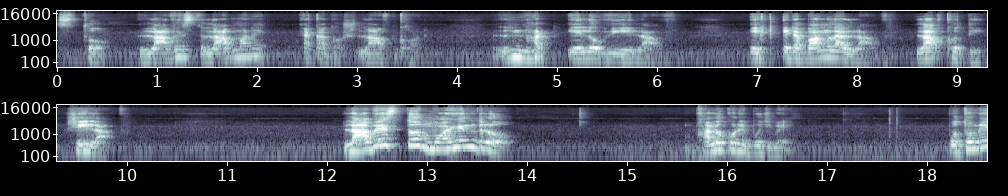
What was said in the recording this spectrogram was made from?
স্থ লাভে লাভ মানে একাদশ, লাভ ঘর নট এলো ভি লাভ। এটা বাংলার লাভ। লাভ ক্ষতি, সেই লাভ। লাভেস তো মহেন্দ্র, ভালো করে বুঝবে। প্রথমে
